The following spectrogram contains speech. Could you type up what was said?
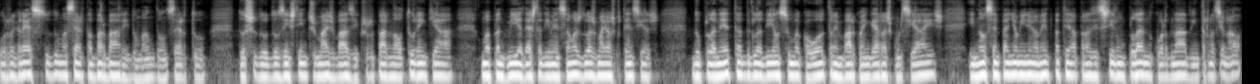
o regresso de uma certa barbárie, de, uma, de um certo dos, do, dos instintos mais básicos. Repare, na altura em que há uma pandemia desta dimensão, as duas maiores potências do planeta degladiam-se uma com a outra, embarcam em guerras comerciais e não se empenham minimamente para, ter, para existir um plano coordenado internacional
